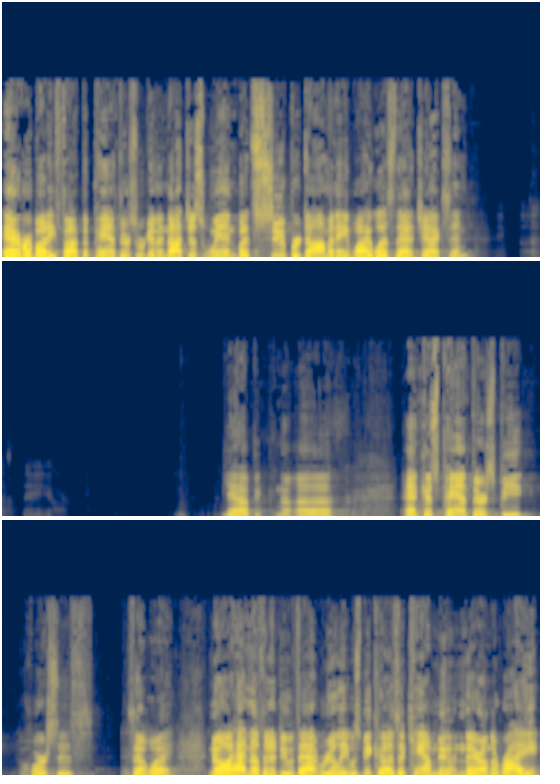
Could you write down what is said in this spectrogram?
Everybody thought the Panthers were going to not just win, but super dominate. Why was that, Jackson? Yeah, uh, and because Panthers beat horses? Is that why? No, it had nothing to do with that, really. It was because of Cam Newton there on the right.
